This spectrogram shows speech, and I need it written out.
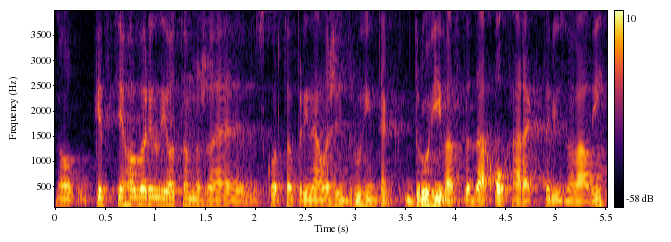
No, keď ste hovorili o tom, že skôr to prináleží druhým, tak druhý vás teda ocharakterizovali.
